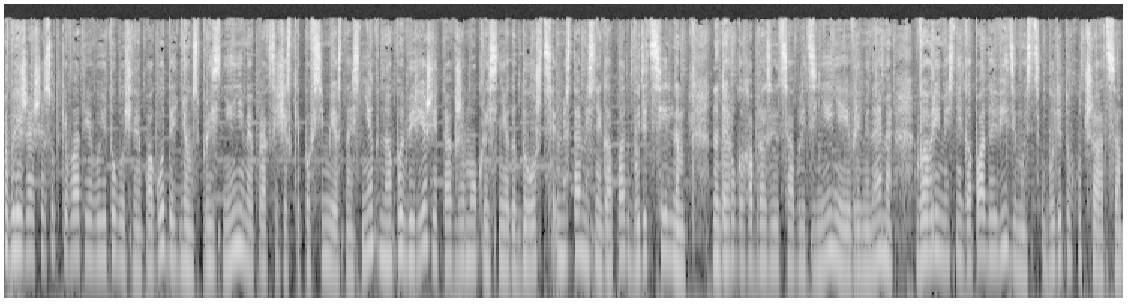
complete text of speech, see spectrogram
В ближайшие сутки в Латвии будет облачная погода, днем с прояснениями, практически повсеместно снег, на побережье также мокрый снег, дождь, местами снегопад будет сильным, на дорогах образуются обледенения и временами во время снегопада видимость будет ухудшаться.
